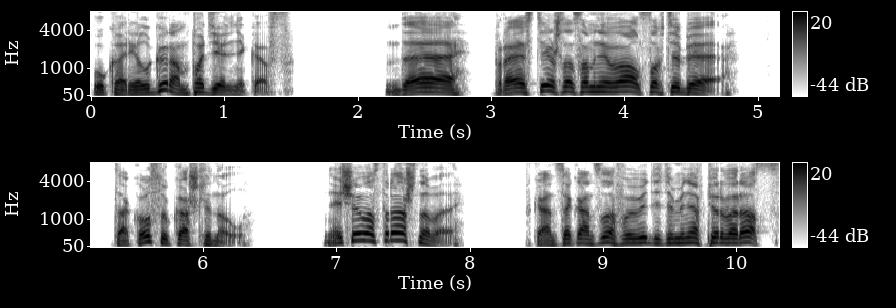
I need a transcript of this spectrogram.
Укорил Грам подельников. «Да, прости, что сомневался в тебе!» Такосу кашлянул. «Ничего страшного. В конце концов, вы видите меня в первый раз!»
